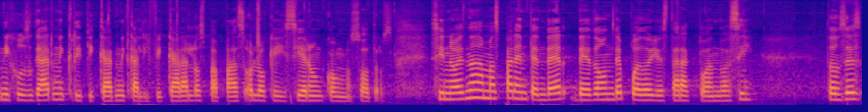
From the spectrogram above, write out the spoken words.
ni juzgar, ni criticar, ni calificar a los papás o lo que hicieron con nosotros, sino es nada más para entender de dónde puedo yo estar actuando así. Entonces,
